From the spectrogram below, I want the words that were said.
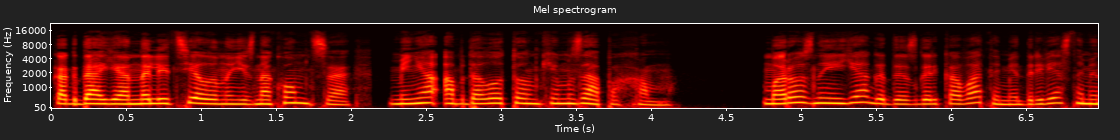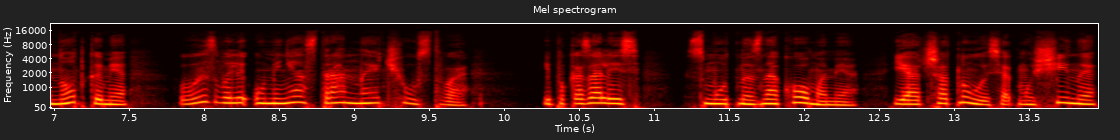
Когда я налетела на незнакомца, меня обдало тонким запахом. Морозные ягоды с горьковатыми древесными нотками вызвали у меня странное чувство и показались смутно знакомыми. Я отшатнулась от мужчины,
